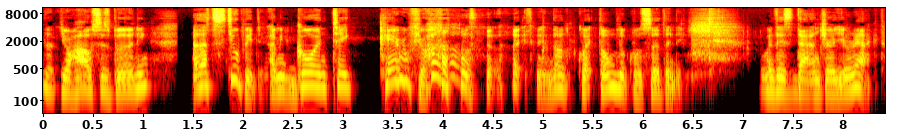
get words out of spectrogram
that your house is burning? And that's stupid. I mean, go and take care of your house. don't, quite, don't look for certainty. When there's danger, you react.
